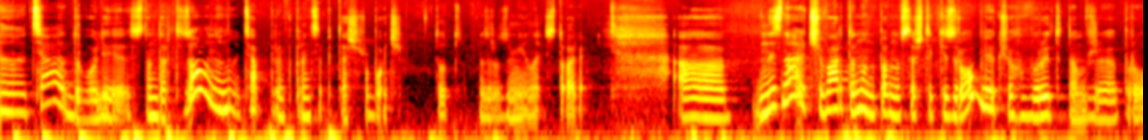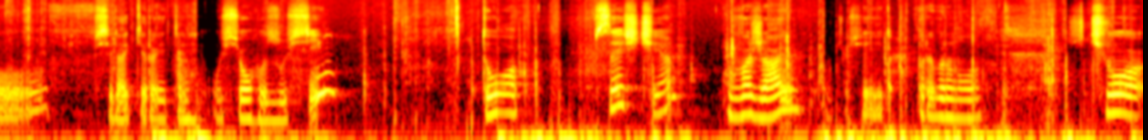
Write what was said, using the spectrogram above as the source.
Е, Ця доволі стандартизована, ну ця, в принципі, теж робоча. Тут зрозуміла історія. Не знаю, чи варто, ну, напевно, все ж таки зроблю, якщо говорити там вже про всілякі рейтинги усього з усім, то все ще вважаю, щось я її так перевернула, що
